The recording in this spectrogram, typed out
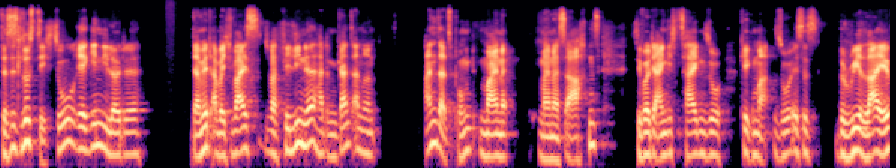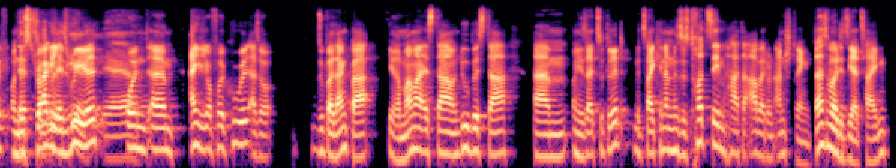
das ist lustig. So reagieren die Leute damit. Aber ich weiß, Feline hat einen ganz anderen Ansatzpunkt, meine, meines Erachtens. Sie wollte eigentlich zeigen, so, okay, guck mal, so ist es the real life und the struggle is real. Ja, ja. Und ähm, eigentlich auch voll cool. Also super dankbar. Ihre Mama ist da und du bist da ähm, und ihr seid zu dritt mit zwei Kindern und es ist trotzdem harte Arbeit und anstrengend. Das wollte sie ja zeigen.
